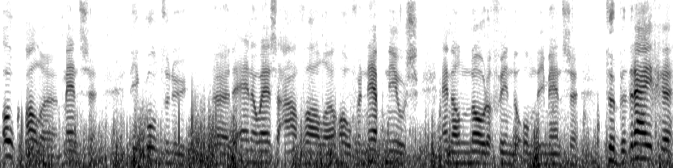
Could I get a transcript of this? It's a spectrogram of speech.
ook alle mensen die continu uh, de NOS aanvallen over nepnieuws en dan nodig vinden om die mensen te bedreigen.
